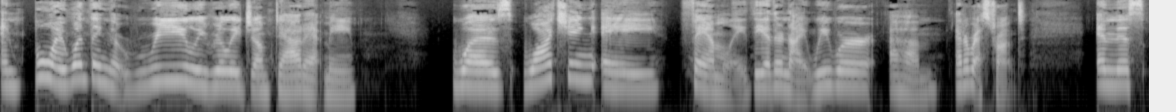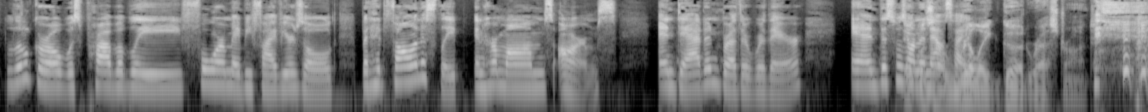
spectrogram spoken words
And boy, one thing that really, really jumped out at me was watching a family the other night. We were um, at a restaurant and this little girl was probably four, maybe five years old, but had fallen asleep in her mom's arms. And dad and brother were there. And this was it on was an outside. a really good restaurant.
